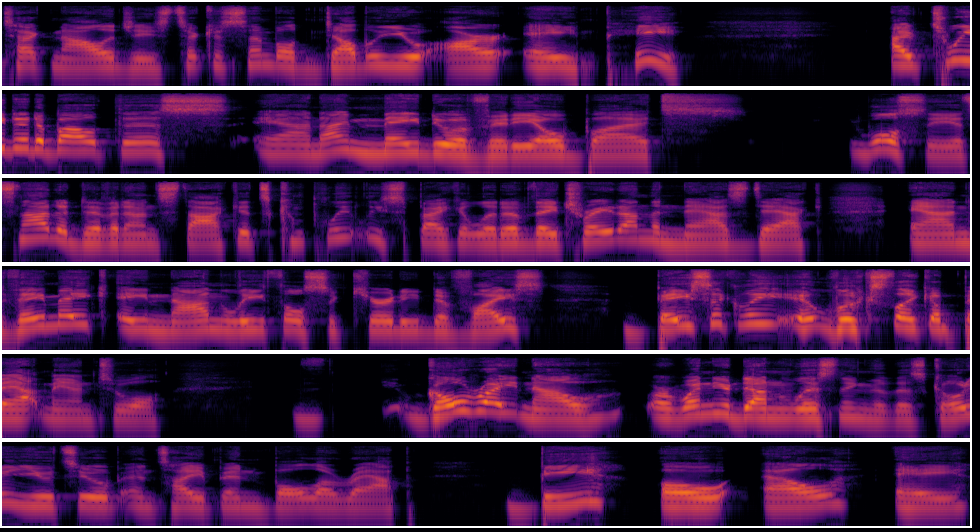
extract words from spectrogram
Technologies, ticker symbol WRAP. I tweeted about this and I may do a video, but we'll see. It's not a dividend stock, it's completely speculative. They trade on the NASDAQ and they make a non lethal security device. Basically, it looks like a Batman tool. Go right now, or when you're done listening to this, go to YouTube and type in Bola Wrap. B O L a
